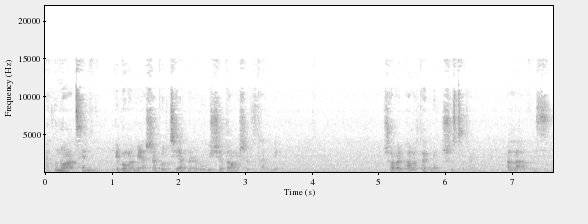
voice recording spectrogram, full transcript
এখনও আছেন এবং আমি আশা করছি আপনারা ভবিষ্যতে আমার সাথে থাকবেন। সবাই ভালো থাকবেন, সুস্থ থাকবেন। আল্লাহ হাফিজ।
